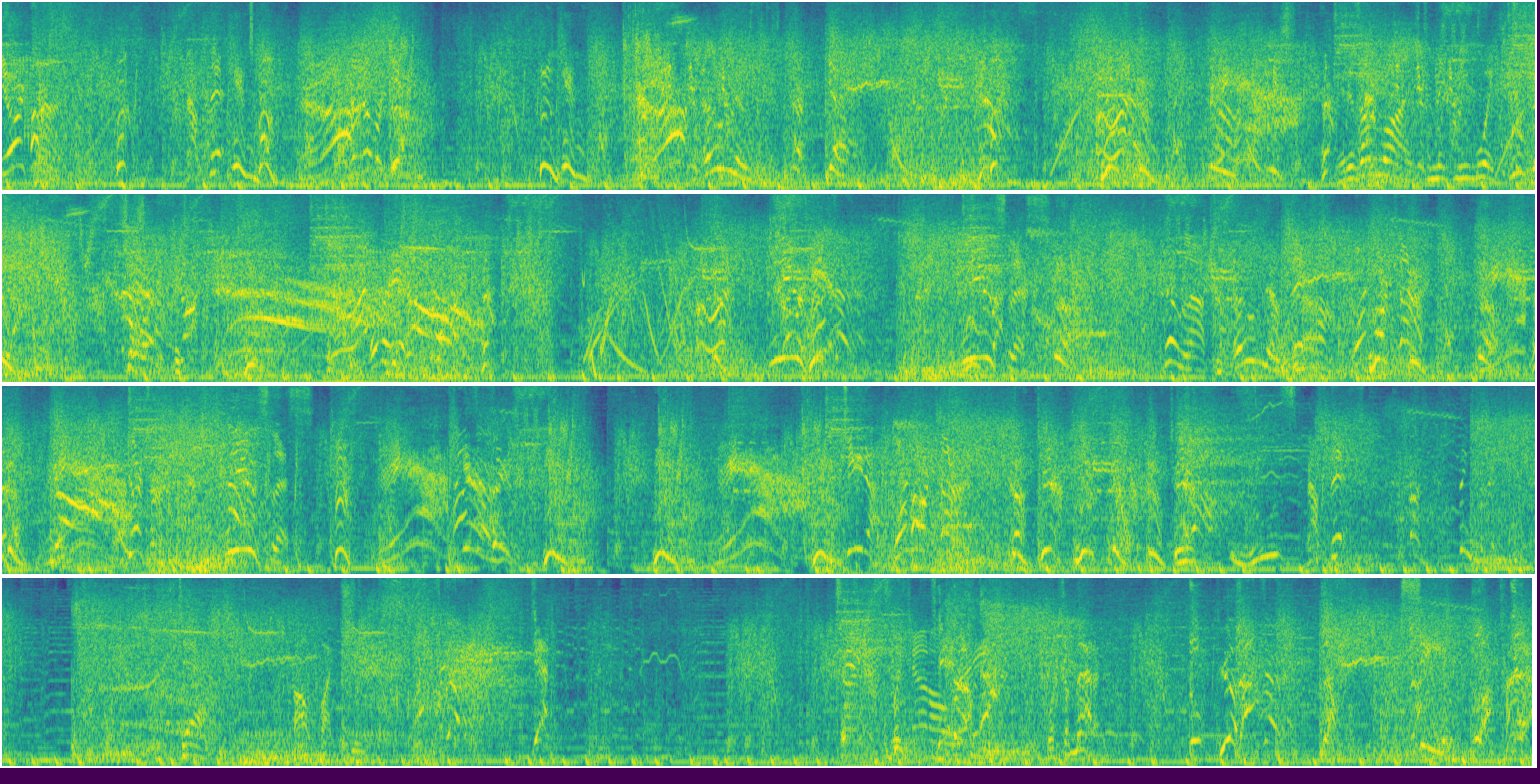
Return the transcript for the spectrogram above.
Your turn! It is unwise to make me wait. Over here! Useless! They'll laugh Now this! One more time! Useless! Cheetah! One more time! Now this! Dad, I'll fight you. Get!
